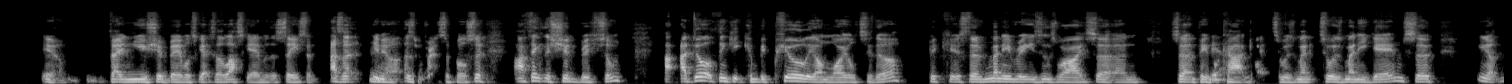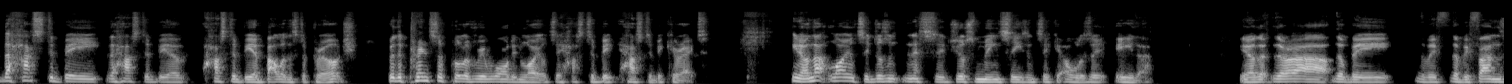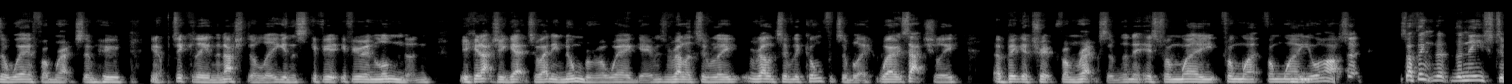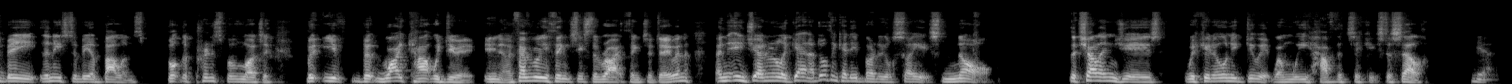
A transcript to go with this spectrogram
you know, then you should be able to get to the last game of the season as a, you hmm. know, as a principle. So I think there should be some. I, I don't think it can be purely on loyalty though, because there are many reasons why certain certain people yeah. can't get to as many to as many games. So you know, there has to be there has to be a has to be a balanced approach. But the principle of rewarding loyalty has to be has to be correct. You know, and that loyalty doesn't necessarily just mean season ticket holders either. You know, there are there'll be there'll be there'll be fans away from Wrexham who, you know, particularly in the National League, in the, if you if you're in London, you can actually get to any number of away games relatively relatively comfortably, where it's actually a bigger trip from Wrexham than it is from where from where from where mm. you are. So, so I think that there needs to be there needs to be a balance, but the principle of loyalty. But you but why can't we do it? You know, if everybody thinks it's the right thing to do, and and in general, again, I don't think anybody will say it's not. The challenge is we can only do it when we have the tickets to sell. Yeah.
